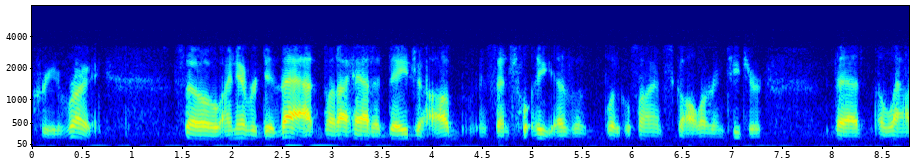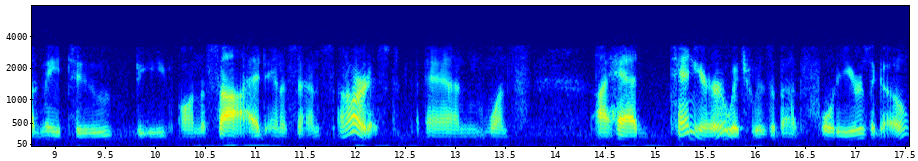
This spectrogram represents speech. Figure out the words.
creative writing. So I never did that, but I had a day job essentially as a political science scholar and teacher that allowed me to be on the side, in a sense, an artist. And once I had tenure, which was about 40 years ago,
